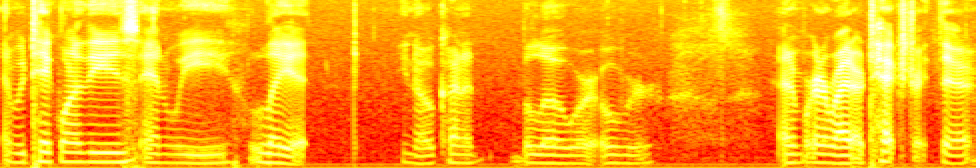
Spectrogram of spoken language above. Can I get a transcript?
and we take one of these and we lay it, you know, kind of below or over, and we're going to write our text right there.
